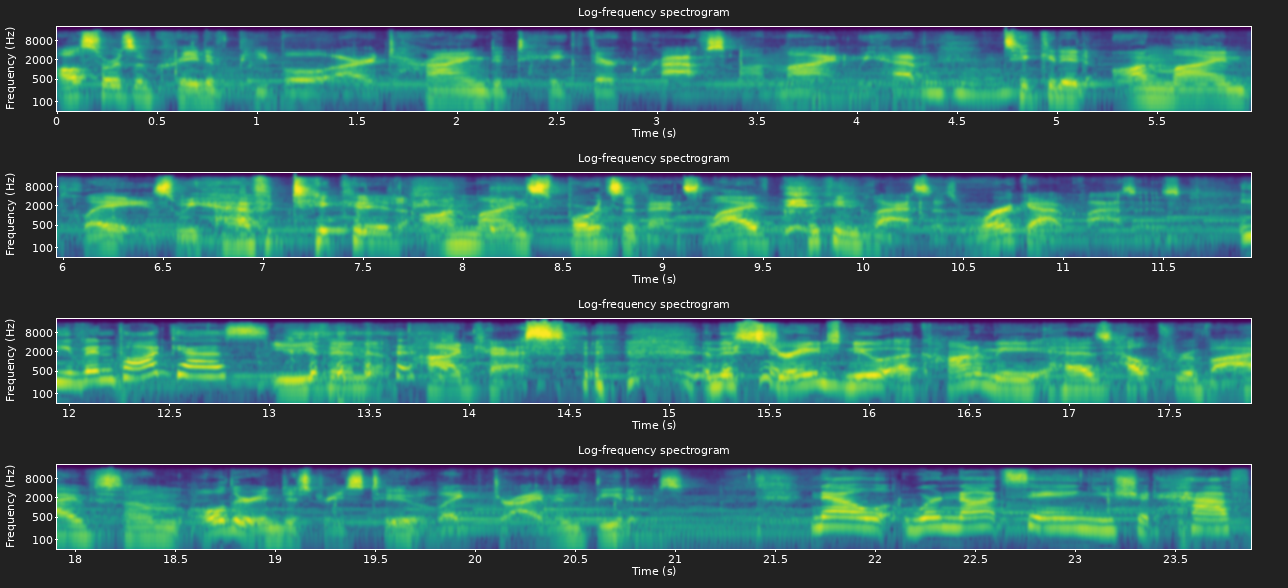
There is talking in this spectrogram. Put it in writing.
All sorts of creative people are trying to take their crafts online. We have mm-hmm. ticketed online plays, we have ticketed online sports events, live cooking classes, workout classes, Even podcasts. even podcasts. and this strange new economy has helped revive some older industries too, like drive in theaters. Now, we're not saying you should have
